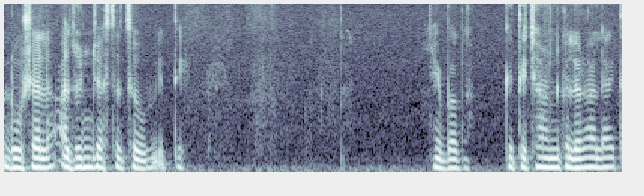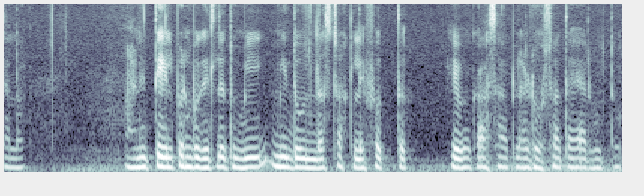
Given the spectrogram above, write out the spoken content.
डोशाला अजून जास्त चव येते. हे बघा किती छान कलर आला आहे त्याला. आणि तेल पण बघितलं तुम्ही मी दोनदाच टाकले फक्त. हे बघा असा आपला डोसा तयार होतो.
